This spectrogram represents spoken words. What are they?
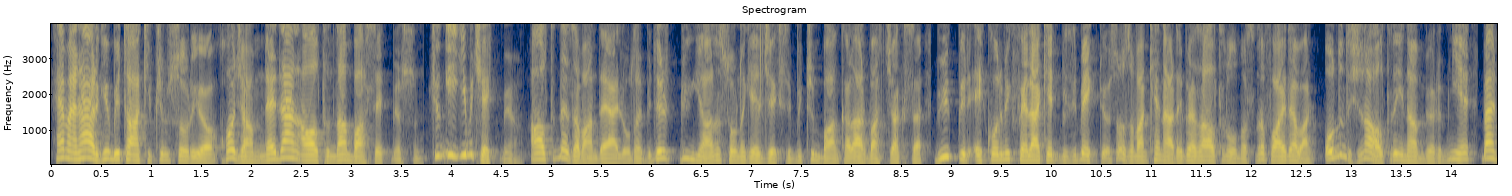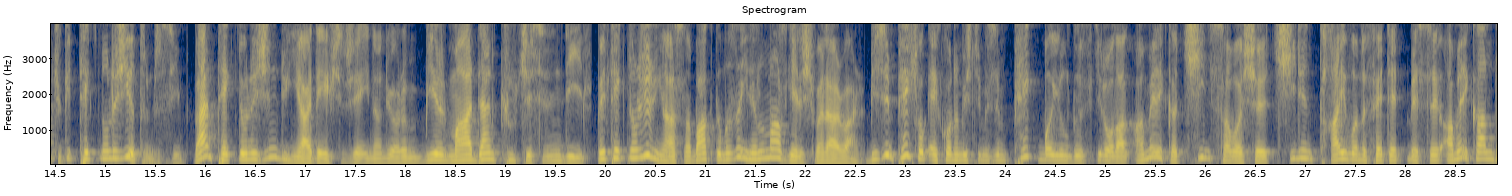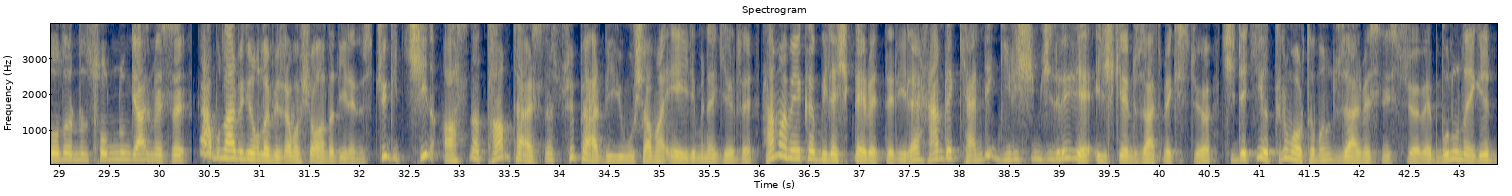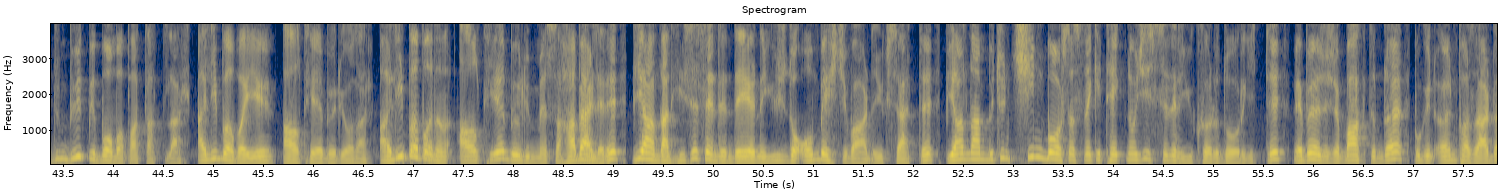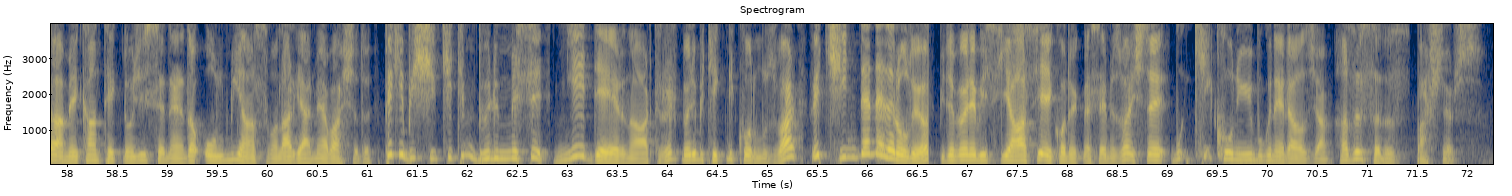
Hemen her gün bir takipçim soruyor. Hocam neden altından bahsetmiyorsun? Çünkü ilgimi çekmiyor. Altın ne zaman değerli olabilir? Dünyanın sonu gelecekse, bütün bankalar batacaksa, büyük bir ekonomik felaket bizi bekliyorsa o zaman kenarda biraz altın olmasında fayda var. Onun dışında altına inanmıyorum. Niye? Ben çünkü teknoloji yatırımcısıyım. Ben teknolojinin dünyayı değiştireceğine inanıyorum. Bir maden külçesinin değil. Ve teknoloji dünyasına baktığımızda inanılmaz gelişmeler var. Bizim pek çok ekonomistimizin pek bayıldığı fikir olan Amerika-Çin savaşı, Çin'in Tayvan'ı fethetmesi, Amerikan dolarının sonunun gelmesi ya bunlar bir gün olabilir ama şu anda değil henüz. Çünkü Çin aslında tam tersine süper bir yumuşama eğilimine girdi. Hem Amerika Birleşik Devletleri ile hem de kendi girişimcileriyle ilişkilerini düzeltmek istiyor. Çin'deki yatırım ortamının düzelmesini istiyor ve bununla ilgili dün büyük bir bomba patlattılar. Ali Baba'yı 6'ya bölüyorlar. Ali Baba'nın 6'ya bölünmesi haberleri bir yandan hisse senedinin değerini %15 civarında yükseltti. Bir yandan bütün Çin borsasındaki teknoloji hisseleri yukarı doğru gitti ve önce baktığımda bugün ön pazarda Amerikan teknoloji hisselerine de olumlu yansımalar gelmeye başladı. Peki bir şirketin bölünmesi niye değerini artırır? Böyle bir teknik konumuz var ve Çin'de neler oluyor? Bir de böyle bir siyasi ekonomik meselemiz var. İşte bu iki konuyu bugün ele alacağım. Hazırsanız başlıyoruz.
